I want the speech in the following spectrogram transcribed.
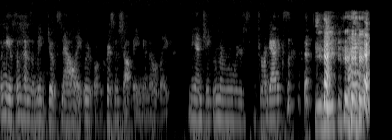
I mean, sometimes I make jokes now, like we were going Christmas shopping, and I was like, man, Jake, remember when we were just drug addicts? Mhm.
